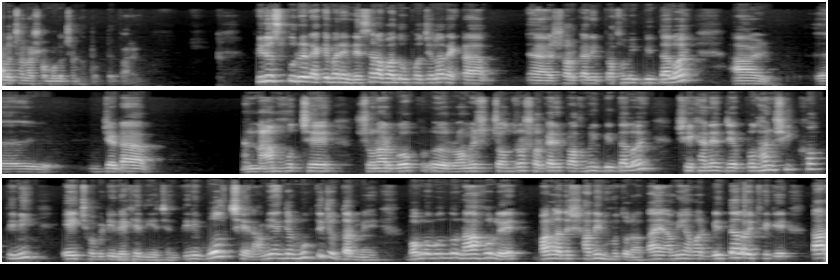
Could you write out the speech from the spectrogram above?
আলোচনা সমালোচনা করতে পারেন। ফিরোজপুরের একেবারে নেসারাবাদ উপজেলার একটা সরকারি প্রাথমিক বিদ্যালয় আর যেটা নাম হচ্ছে সোনারগোপ রমেশ চন্দ্র সরকারি প্রাথমিক বিদ্যালয়। সেখানে যে প্রধান শিক্ষক, তিনি এই ছবিটি রেখে দিয়েছেন। তিনি বলছেন, আমি একজন মুক্তিযোদ্ধার মেয়ে। বঙ্গবন্ধু না হলে বাংলাদেশ স্বাধীন হতো না। তাই আমি আমার বিদ্যালয় থেকে তার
